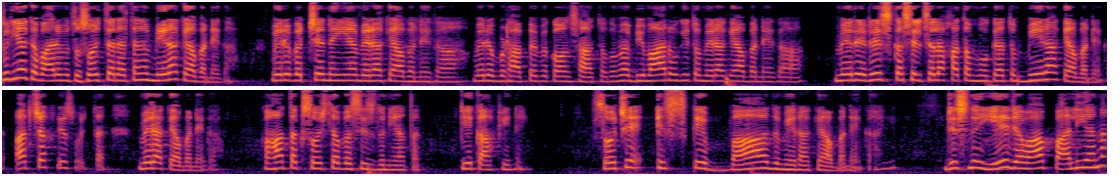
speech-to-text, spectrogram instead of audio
دنیا کے بارے میں تو سوچتے رہتے نا، میرا کیا بنے گا؟ میرے بچے نہیں ہے میرا کیا بنے گا؟ میرے بڑھاپے میں کون ساتھ ہوگا؟ میں بیمار ہوگی تو میرا کیا بنے گا؟ میرے رسک کا سلسلہ ختم ہو گیا تو میرا کیا بنے گا؟ ہر شخص یہ سوچتا ہے، میرا کیا بنے گا؟ کہاں تک سوچتا ہے؟ بس اس دنیا تک، یہ کافی نہیں۔ سوچے اس کے بعد میرا کیا بنے گا جس نے یہ جواب پا لیا نا،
